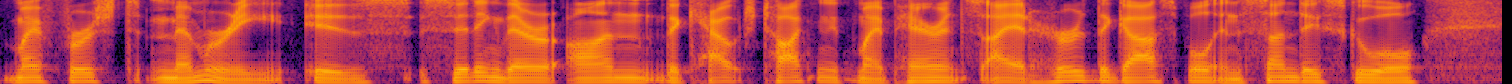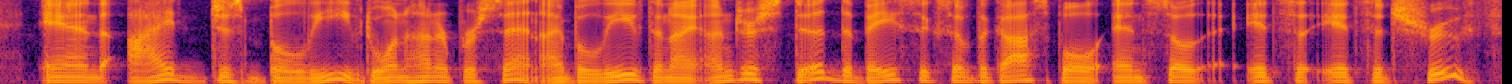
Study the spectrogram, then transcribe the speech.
my first memory is sitting there on the couch talking with my parents. I had heard the gospel in Sunday school, and I just believed 100%. I believed and I understood the basics of the gospel, and so it's it's a truth.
